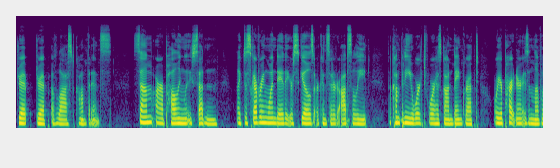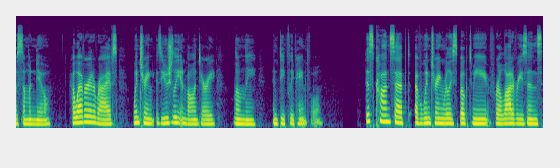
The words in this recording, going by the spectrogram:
drip, drip of lost confidence. Some are appallingly sudden, like discovering one day that your skills are considered obsolete, the company you worked for has gone bankrupt, or your partner is in love with someone new. However, it arrives, wintering is usually involuntary, lonely, and deeply painful. This concept of wintering really spoke to me for a lot of reasons,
